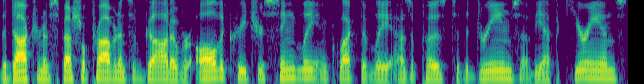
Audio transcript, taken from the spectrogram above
the doctrine of special providence of God over all the creatures singly and collectively, as opposed to the dreams of the Epicureans,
